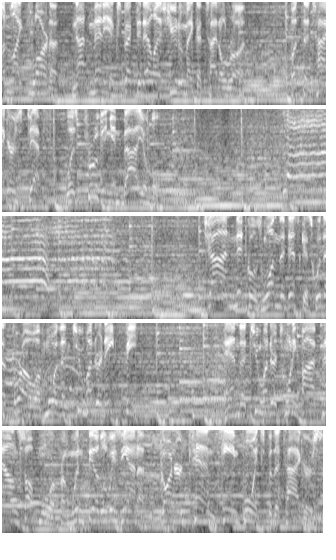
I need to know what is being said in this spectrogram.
Unlike Florida, not many expected LSU to make a title run, but the Tigers' depth was proving invaluable. John Nichols won the discus with a throw of more than 208 feet. And the 225-pound sophomore from Winnfield, Louisiana, garnered 10 team points for the Tigers.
